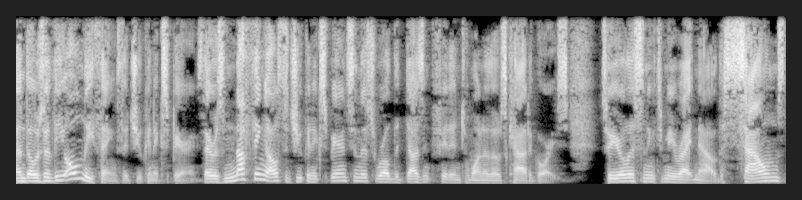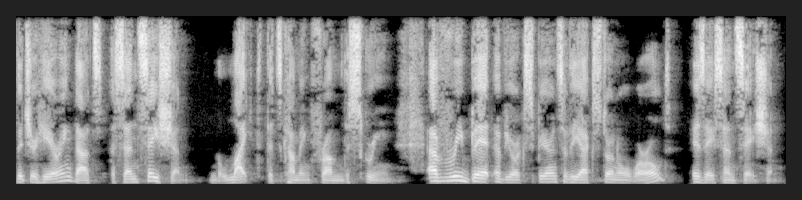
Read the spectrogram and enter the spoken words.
And those are the only things that you can experience. There is nothing else that you can experience in this world that doesn't fit into one of those categories. So you're listening to me right now. The sounds that you're hearing, that's a sensation. The light that's coming from the screen. Every bit of your experience of the external world is a sensation.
